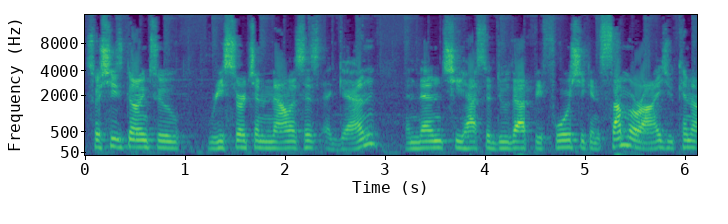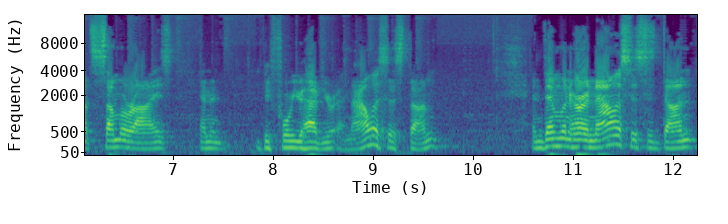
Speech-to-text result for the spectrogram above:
So she's going to research and analysis again, and then she has to do that before she can summarize. You cannot summarize and before you have your analysis done. And then when her analysis is done,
